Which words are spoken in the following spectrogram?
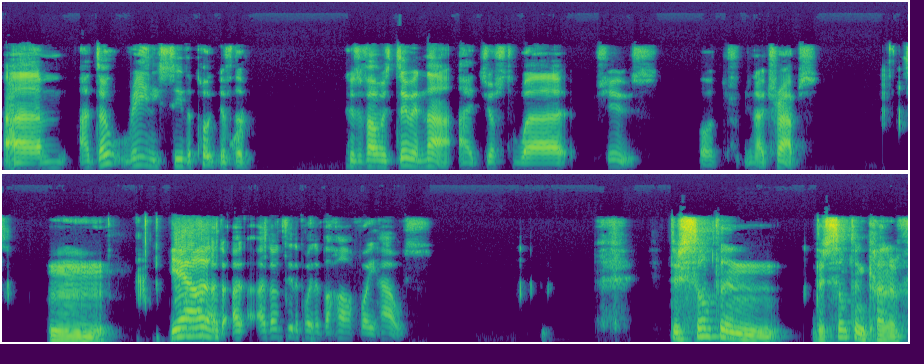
Um, I don't really see the point of them because if I was doing that, I'd just wear shoes or you know trabs. Hmm. Yeah, I, I, I, I don't see the point of the halfway house. There's something there's something kind of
